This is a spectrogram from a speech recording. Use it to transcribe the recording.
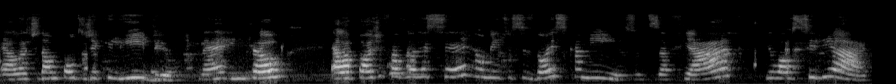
ela te dá um ponto de equilíbrio, né? Então, ela pode favorecer realmente esses dois caminhos, o desafiar e o auxiliar.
